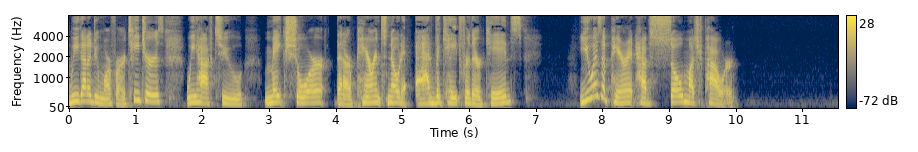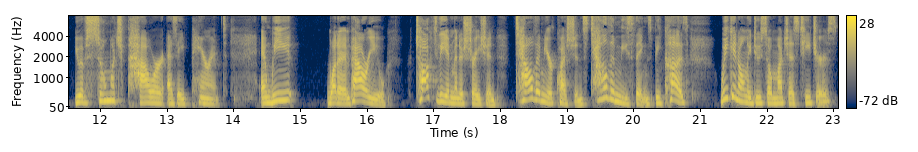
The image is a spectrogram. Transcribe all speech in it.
We got to do more for our teachers. We have to make sure that our parents know to advocate for their kids. You, as a parent, have so much power you have so much power as a parent. And we want to empower you. Talk to the administration, tell them your questions, tell them these things because we can only do so much as teachers.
